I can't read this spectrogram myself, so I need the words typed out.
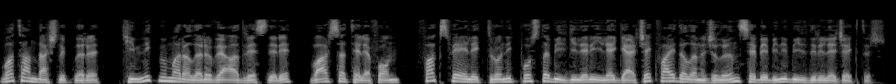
vatandaşlıkları, kimlik numaraları ve adresleri, varsa telefon, faks ve elektronik posta bilgileri ile gerçek faydalanıcılığın sebebini bildirilecektir.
